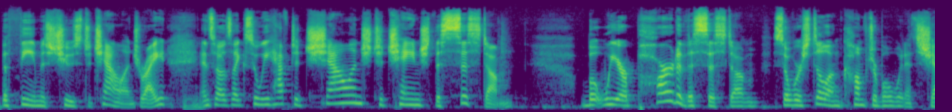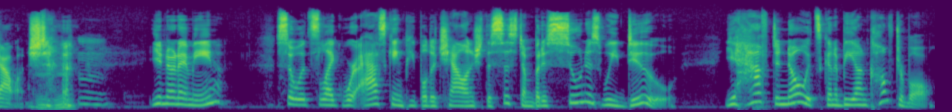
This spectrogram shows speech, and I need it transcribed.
the theme is choose to challenge, right? Mm-hmm. And so I was like, so we have to challenge to change the system, but we are part of the system, so we're still uncomfortable when it's challenged. Mm-hmm. You know what I mean? So it's like we're asking people to challenge the system, but as soon as we do, you have to know it's going to be uncomfortable.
